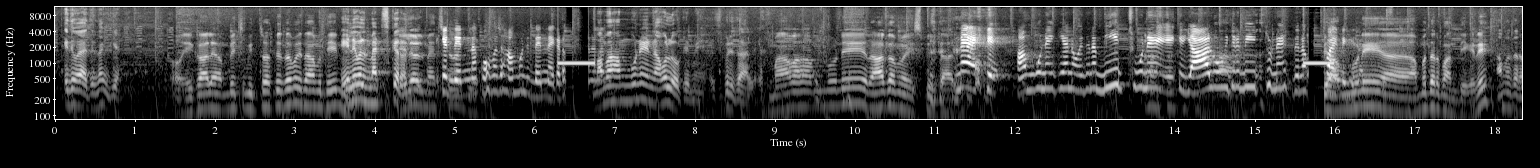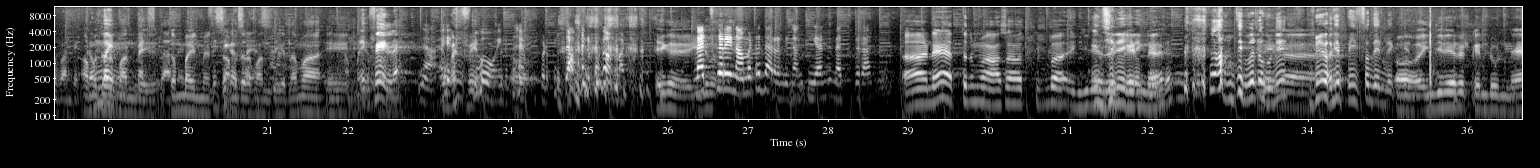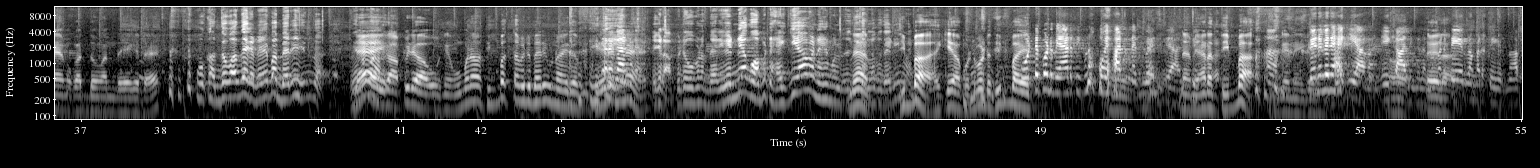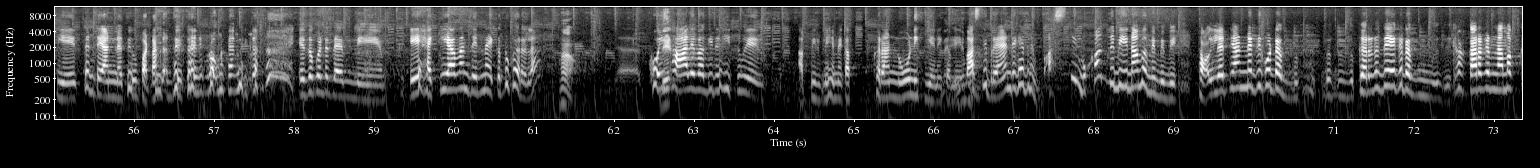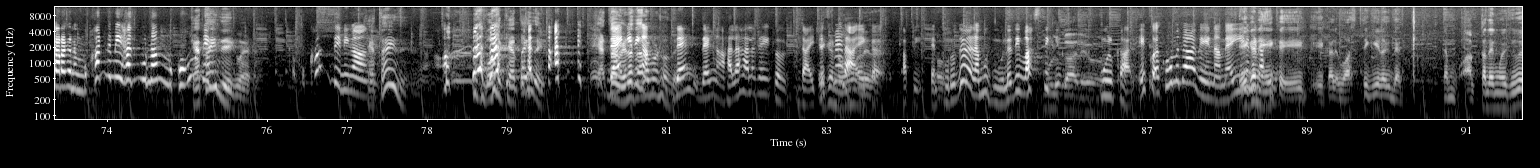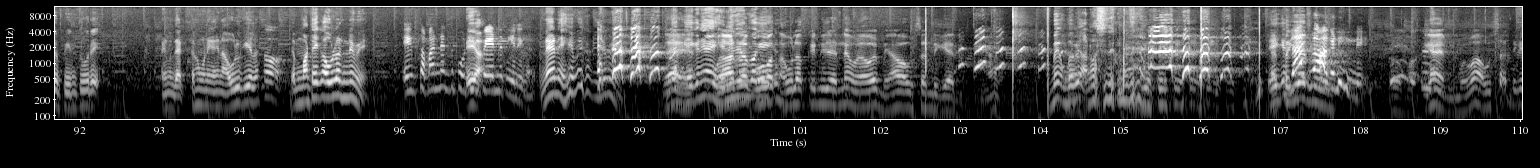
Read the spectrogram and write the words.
ආ. ඉතින් ඔය අතින් කියන්නේ ඔව් ඒ කාලේ හම්බෙච්ච මිත්‍රත්වය තමයි තාම තියෙන්නේ. ඒ ලෙවල් මැත්ස් කරා maths ඒක කරා. දෙන්න කොහොමද හම්බුනේ දෙන්න එකට? මම හම්බුනේ නවලෝකේ මේ ඉස්පිරිතාලේ මාව හම්බුනේ රාගම ඉස්පිරිතාලේ. නෑ හම්බුනේ කියන්නේ ඔය දෙන මීට් උනේ ඒක යාළුවෝ විදිහට මීට් උනේ දෙන හම්බුනේ අ, අමතර පන්තියකනේ. අමතර පන්ති අමතර පන්තිය කම්බයින් මැත්ස් අමතර පන්තියක තමයි ඒ ඒක ෆේල් ඈ නෑ But fail. ඕ ඒක පිටාන්න පුළුවන් මට. ඒක මැත්ස් කරේ නමට දර නිකන් කියන්නේ මැත්ස් කරා කියලා. ආ නෑ ඇත්තටම ආසාවක් තිබ්බා ඉංජිනේර් වෙන්න. අන්තිමට උනේ මේ වගේ පිස්සු දෙන්නෙක් ඔව් ඉංජිනේර් කෙනෙක් දුන්නේ නෑ මොකද්ද මන්ද ඒකට. මොකද්ද වන්ද එක නේ බැරි හින්දා නෑ ඒක අපිට උමනාව තිබ්බත් අපිට බැරි. ඒක අපිට ඕන බැරි වෙන්නේ යකෝ අපිට හැකියාව නැහැ එහෙම නෑ ඉස්සරලක දැනීම. තිබ්බා හැකියාව පොඩ පොඩ තිබ්බා ඒක. පොඩ පොඩ මෙයාට තිබුණා හොයන්න මෙයාට තිබ්බා. වෙන වෙන හැකියාවන් ඒ කාලේ ඉඳලා ඒ මට ලා. තේරෙනවා මට තේරෙනවා. අපි ඒකට යන්නේ නැතුව පටන් ගත්ත විතරනේ ප්‍රෝග්‍රෑම් එක. එතකොට දැන් මේ ඒ හැකියාවන් දෙන්න එකතු කරලා කොයි කාලේ වගේද හිතුවේ අපි මෙහෙම එකක් කරන්න ඕනේ කියන එක මේ බස්ති බ්‍රෑන්ඩ් එක හැදෙන බස්ති මොකද්ද මේ නම මේ මේ- ටොයිලට් යන්න නැතිකොට කරන දෙයකට එකක් අරගෙන නමක් අරගෙන මොකද්ද මේ හදපු නම කොහොමද කැතයිද ඒක ඔයාලට? මොකද්ද නිකන් කැතයිද? මොකද කැතයිද? කැත දැන්. දැන් අහලා අහලා දැන් ඒක ඩයිජස්ට් ඒක වෙලා ඒක. අපි දැන් පුරුදු වෙලා නමුත් මුලදී වස්ති මුල් කාලේ ඔව්. මුල් කාලේ ඒක කොහොමද ආවේ නම ඇයි ඒක දකින්නේ? ඒ ඒ කාලේ වස්ති කියලා දැන් දැන් අක්කා දැන් ඔය කිව්වේ පින්තූරේ එන දැක්කම නේ එහෙන අවුල් කියලා. දැන් මට ඒක අවුලක් නෙමෙයි. ඒක තමයි නැද්ද පොඩි පේන්න තියෙන එක නෑ නෑ එහෙම එකක් නෙමෙයි. දැන් ඒක නේ හෙලිදෙම කොහොමත් වගේ. අවුලක් වෙන්නේ නැහැ ඔයා ඔය මෙයාව අවසන්ද කියන්නේ. මේ උඹ මේ අනවශ්‍ය දේවල් ඒක ඇත්ත ලාස් වාගෙන ඉන්නේ මොවා අවසත් ටික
